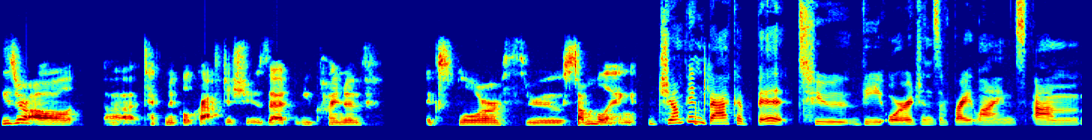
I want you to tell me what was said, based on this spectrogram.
these are all uh, technical craft issues that you kind of explore through stumbling. Jumping back a bit to the origins of Bright Lines, um,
